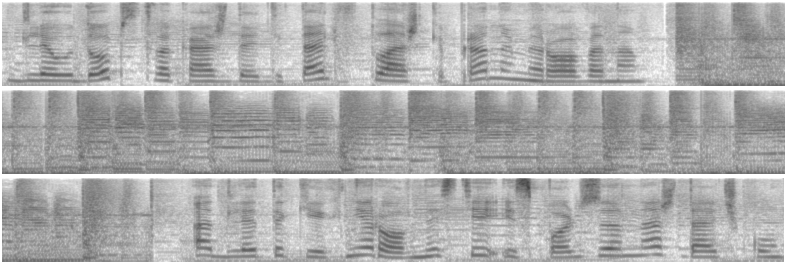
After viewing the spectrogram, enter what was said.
Для удобства каждая деталь в плашке пронумерована. А для таких неровностей используем наждачку.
